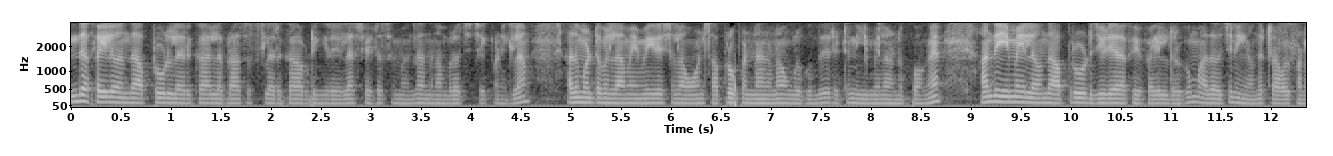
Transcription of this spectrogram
இந்த ஃபைல் வந்து அப்ரூவலில் இருக்கா இல்லை ப்ராசஸில் இருக்கா அப்படிங்கிற எல்லா ஸ்டேட்டஸுமே வந்து அந்த நம்பரை வச்சு செக் பண்ணிக்கலாம். அது மட்டும் இல்லாமல் இமிக்ரேஷனில் ஒன்ஸ் அப்ரூவ் பண்ணாங்கன்னா உங்களுக்கு வந்து ரிட்டன் இமெயில் அனுப்புவாங்க. அந்த இமெயிலில் வந்து அப்ரூவ்டு ஜிடிஆர்எஃப்ஐ ஃபைல் இருக்கும். அதை வச்சு நீங்கள் வந்து ட்ராவல் பண்ணலாம்.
